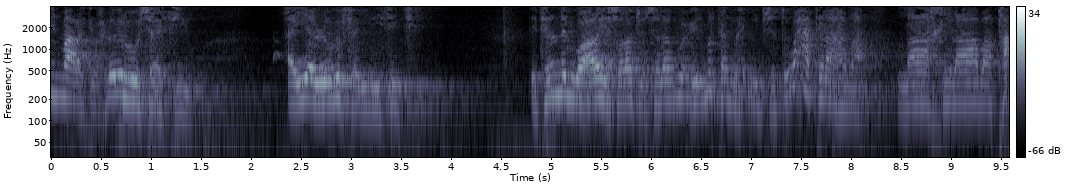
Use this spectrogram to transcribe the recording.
in maaragtay wax loo yar hoosaasiiyo ayaa looga faa'iidaysan jiray. Deetana nabigu calayhi salaatu wasalaam wuxuu yihi markaad wax iibsato waxaad tidhaahdaa laa khilaabata.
